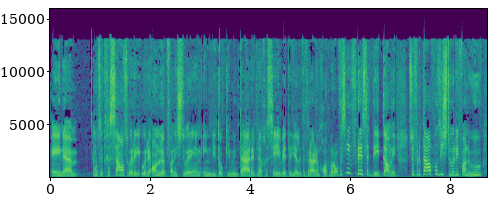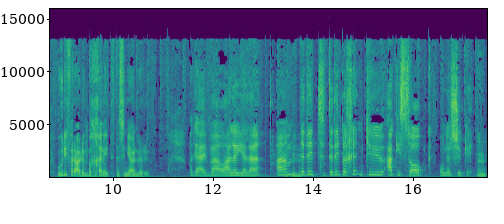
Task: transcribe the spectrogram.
En ehm um, ons het gesels oor die oor die aanloop van die storie en en die dokumentêr het nou gesê weet jy het 'n verhouding gehad maar of is nie vreeslik detail nie. So vertel ons die storie van hoe hoe die verhouding begin het tussen jou en Leroux. Okay, wel hallo julle. Ehm um, dit het dit het begin toe ek die saak ondersoek het. Mm.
